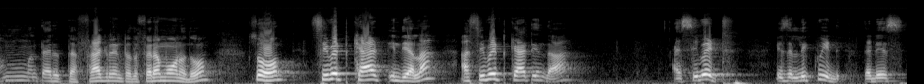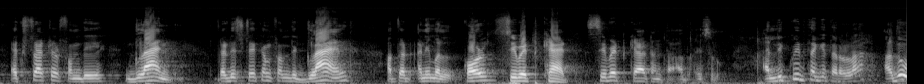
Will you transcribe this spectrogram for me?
ಘಮ್ ಅಂತ ಇರುತ್ತೆ. ಫ್ರಾಗ್ರೆಂಟ್ ಅದು ಫೆರಮೋನ್ ಅದು. ಸೊ ಸಿವೆಟ್ ಕ್ಯಾಟ್ ಇದೆಯಲ್ಲ, ಆ ಸಿವೆಟ್ ಕ್ಯಾಟಿಂದ ಆ civet is a liquid that is extracted from the gland that is taken from the gland of that animal called civet cat civet cat ಅಂತ ಅದು ಹೆಸರು. ಆ ಲಿಕ್ವಿಡ್ ತೆಗಿತಾರಲ್ಲ, ಅದು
